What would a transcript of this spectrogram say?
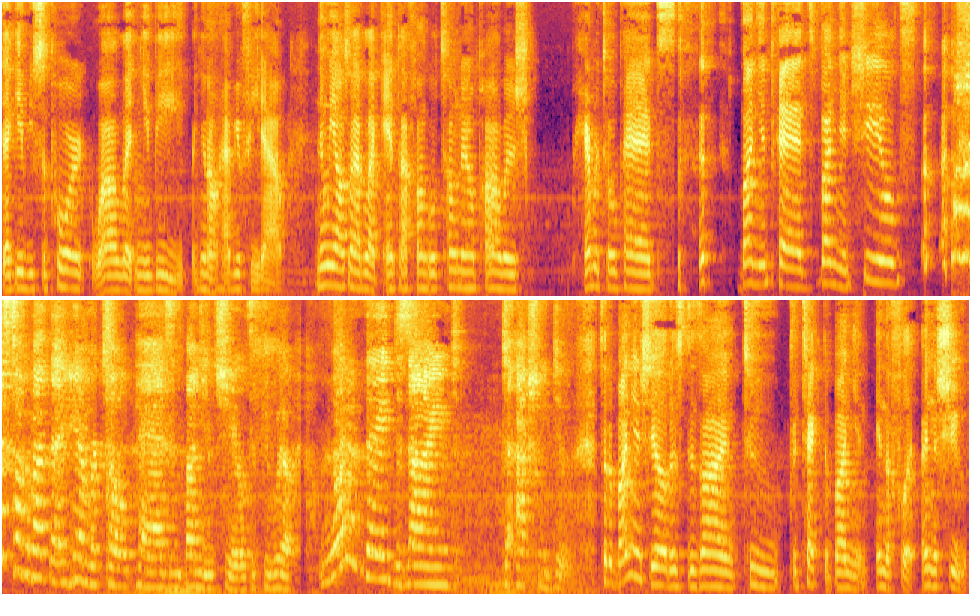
that give you support while letting you be, you know, have your feet out. And then we also have like antifungal toenail polish, hammer toe pads. bunion pads, bunion shields. well, let's talk about the hammer toe pads and bunion shields, if you will. What are they designed to actually do? So the bunion shield is designed to protect the bunion in the foot, in the shoe.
